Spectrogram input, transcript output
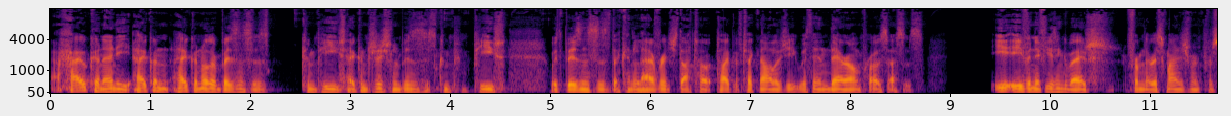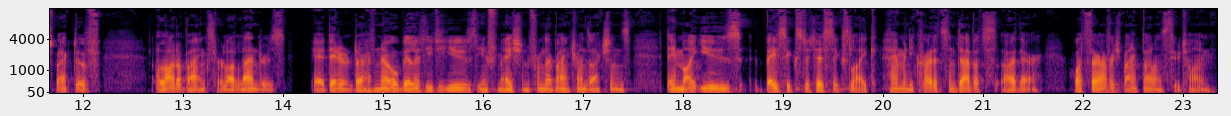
how can any, how can, how can other businesses compete? How can traditional businesses compete with businesses that can leverage that t- type of technology within their own processes? E- even if you think about from the risk management perspective, a lot of banks or a lot of lenders uh, they don't they have no ability to use the information from their bank transactions. They might use basic statistics like how many credits and debits are there, what's their average bank balance through time,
